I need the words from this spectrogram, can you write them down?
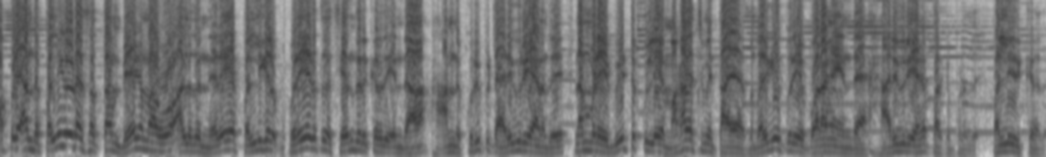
அப்படி அந்த பள்ளிகளுடைய சத்தம் வேகமாகவோ அல்லது நிறைய பள்ளிகள் ஒரே இடத்துல சேர்ந்து இருக்கிறது என்றால் அந்த குறிப்பிட்ட அறிகுறியானது நம்முடைய வீட்டுக்குள்ளே மகாலட்சுமி தாயார் வருகை புரிய போறாங்க என்ற அறிகுறியாக பார்க்கப்படுது. பள்ளி இருக்கிறது.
